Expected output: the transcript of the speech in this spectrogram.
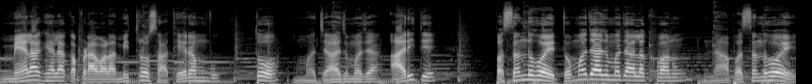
મેલા ઘેલા કપડાવાળા મિત્રો સાથે રમવું. તો મજા જ મજા. આ રીતે પસંદ હોય તો મજા જ મજા લખવાનું, ના પસંદ હોય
